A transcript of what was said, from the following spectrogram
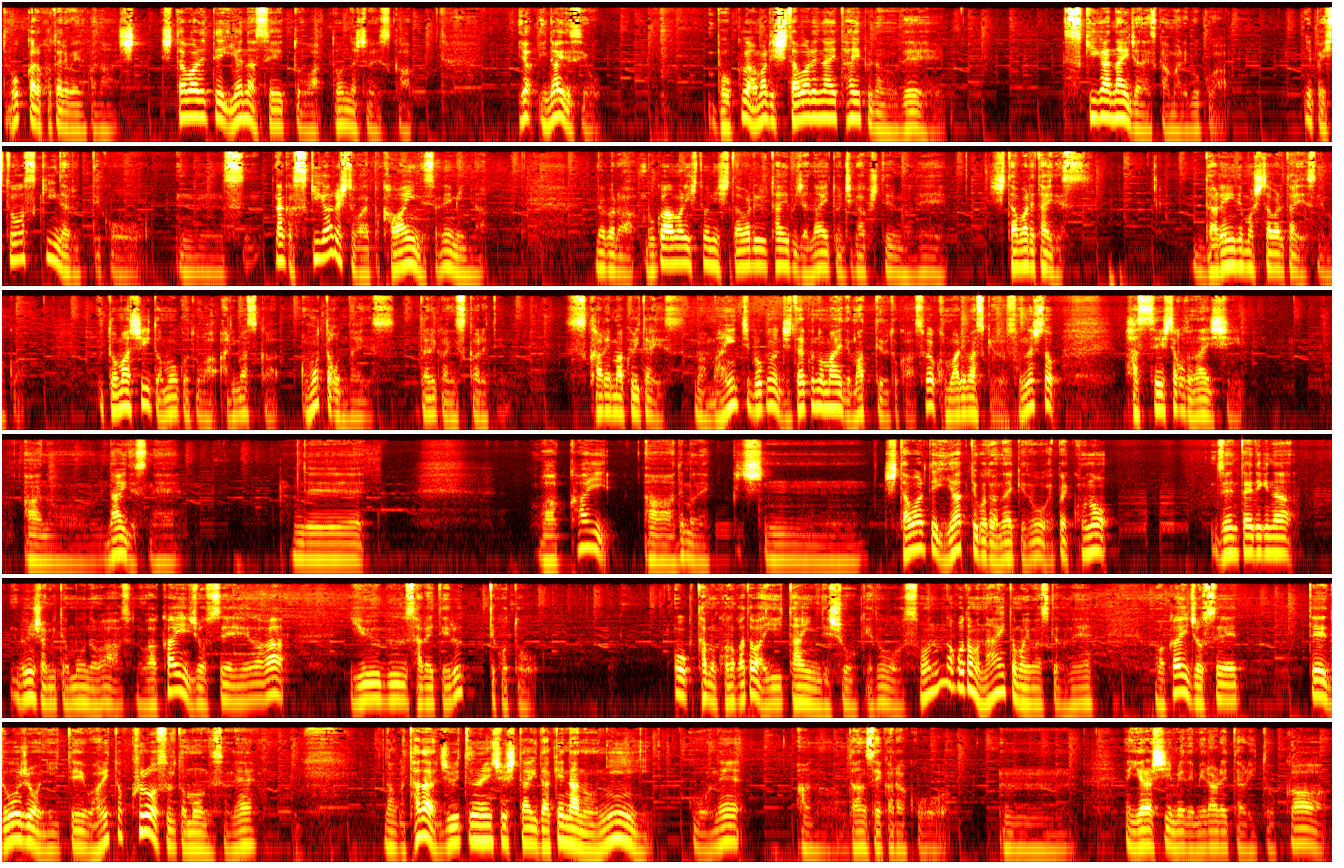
どっから答えればいいのかな慕われて嫌な生徒はどんな人ですか？いやいないですよ。僕あまり慕われないタイプなので隙がないじゃないですかあまり僕は。やっぱ人を好きになるってこううんなんか隙がある人がやっぱ可愛いんですよねみんな。だから僕はあまり人に慕われるタイプじゃないと自覚してるので慕われたいです。誰にでも慕われたいですね僕は。疎ましいと思うことはありますか？思ったことないです。誰かに好かれて。好かれまくりたいです。まあ毎日僕の自宅の前で待ってるとかそれは困りますけどそんな人発生したことないしあのないですね。で若いあでもねうん慕われて嫌ってことはないけどやっぱりこの全体的な文章を見て思うのはその若い女性が優遇されてるってことを多分この方は言いたいんでしょうけどそんなこともないと思いますけどね若い女性って道場にいて割と苦労すると思うんですよね。なんかただ充実の練習したいだけなのにこうねあの男性からこううんいやらしい目で見られたりとか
